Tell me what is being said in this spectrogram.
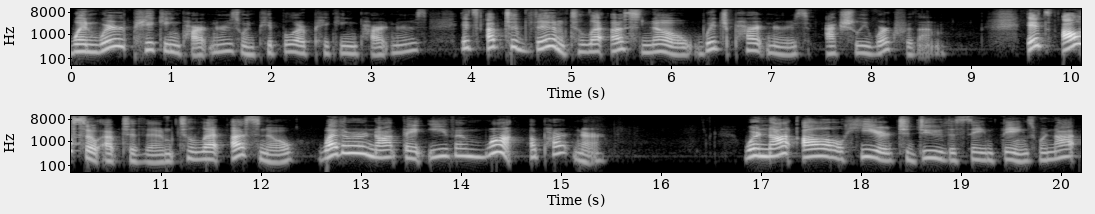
when we're picking partners, when people are picking partners, it's up to them to let us know which partners actually work for them. It's also up to them to let us know whether or not they even want a partner. We're not all here to do the same things. We're not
